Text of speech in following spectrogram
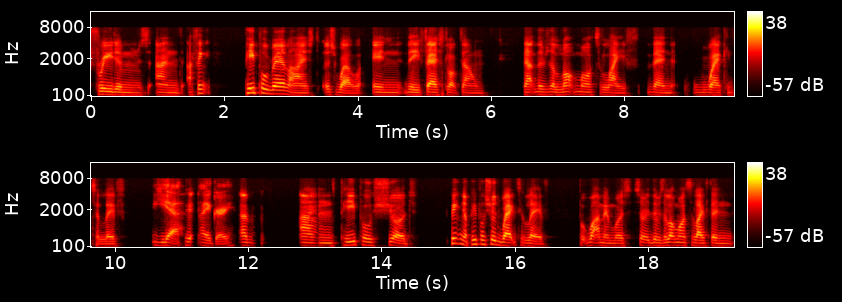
freedoms. And I think people realised as well in the first lockdown that there's a lot more to life than working to live. Yeah. I agree. um, and people should, pe- no, people should work to live. But what I meant was, so there was a lot more to life than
